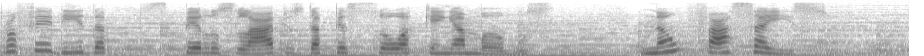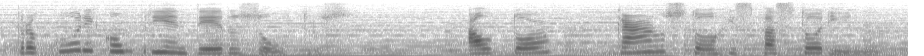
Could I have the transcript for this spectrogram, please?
proferidas pelos lábios da pessoa a quem amamos. Não faça isso. Procure compreender os outros. Autor Carlos Torres Pastorino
